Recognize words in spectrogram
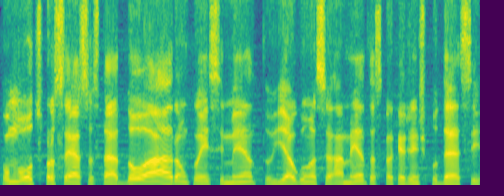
como outros processos, tá, doaram conhecimento e algumas ferramentas para que a gente pudesse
